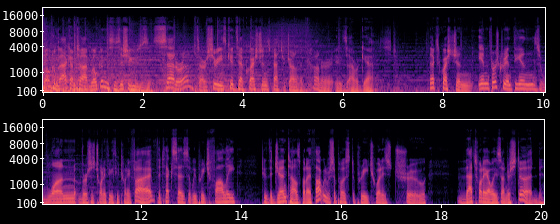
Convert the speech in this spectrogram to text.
Welcome back. I'm Todd Wilken. This is Issues Etc. It's our series Kids Have Questions. Pastor Jonathan Conner is our guest. Next question. In 1 Corinthians 1, verses 23 through 25, the text says that we preach folly to the Gentiles, but I thought we were supposed to preach what is true. That's what I always understood.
